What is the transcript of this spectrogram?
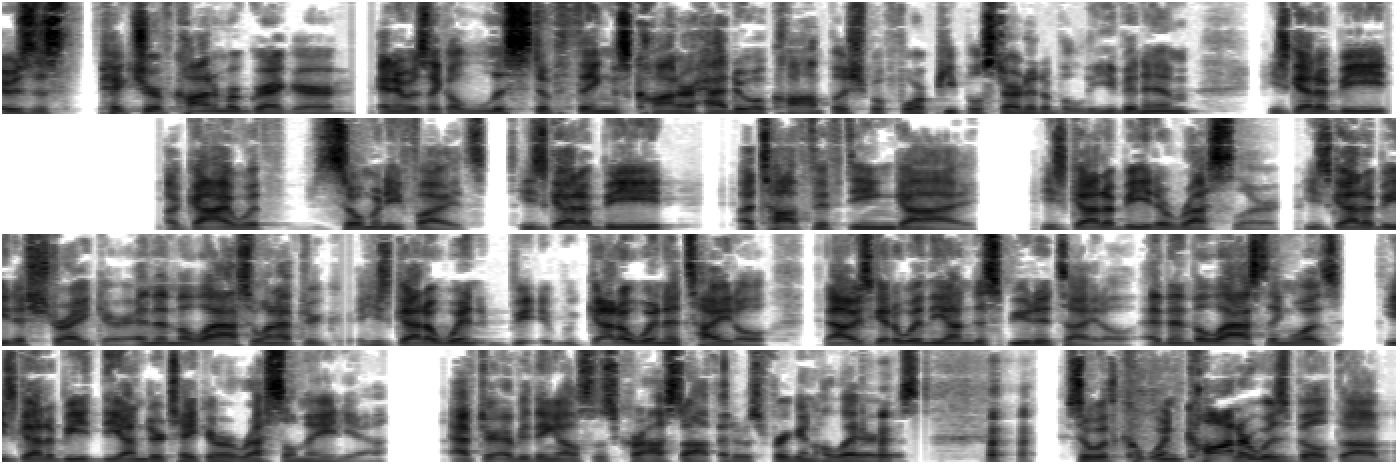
it was this picture of Conor McGregor, and it was like a list of things Conor had to accomplish before people started to believe in him. He's got to beat a guy with so many fights. He's got to beat a top 15 guy. He's got to beat a wrestler. He's got to beat a striker. And then the last one after he's got to win we got to win a title. Now he's got to win the undisputed title. And then the last thing was he's got to beat the Undertaker at WrestleMania after everything else was crossed off and it was friggin' hilarious. so with when Conor was built up,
